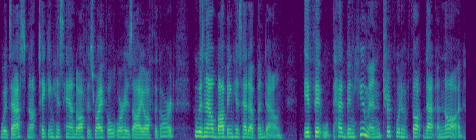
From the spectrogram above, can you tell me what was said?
Woods asked, not taking his hand off his rifle or his eye off the guard, who was now bobbing his head up and down. If it had been human, Trip would have thought that a nod.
